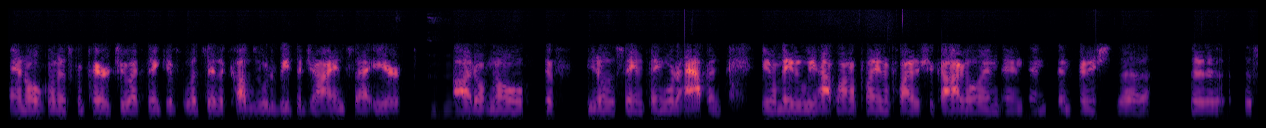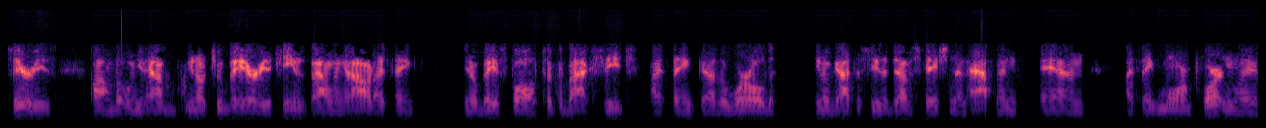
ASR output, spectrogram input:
and Oakland as compared to I think if let's say the Cubs would have beat the Giants that year, mm-hmm. I don't know if you know the same thing would have happened. You know, maybe we hop on a plane and fly to Chicago and and and, and finish the the the series. Um, but when you have you know two Bay Area teams battling it out, I think you know baseball took a back seat. I think uh, the world you know got to see the devastation that happened, and I think more importantly,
